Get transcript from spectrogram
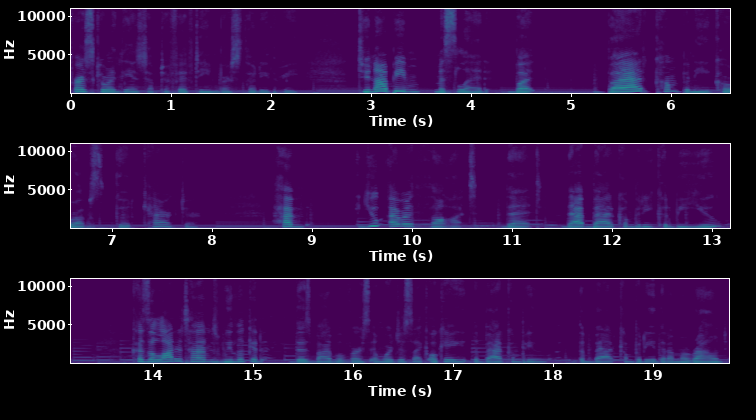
1 Corinthians chapter 15 verse 33. Do not be misled, but bad company corrupts good character. Have you ever thought that that bad company could be you? Cuz a lot of times we look at this Bible verse and we're just like, okay, the bad company the bad company that I'm around,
